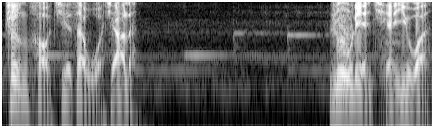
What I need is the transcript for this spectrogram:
正好接在我家了。入殓前一晚，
